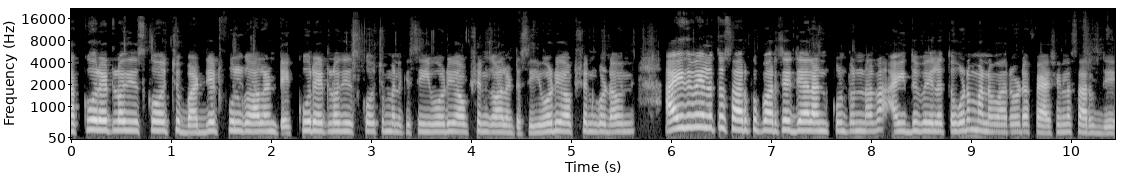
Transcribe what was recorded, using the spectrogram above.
తక్కువ రేట్లో తీసుకోవచ్చు. బడ్జెట్ ఫుల్ కావాలంటే ఎక్కువ రేట్లో తీసుకోవచ్చు. మనకి సిఓడి ఆప్షన్ కావాలంటే సిఓడి ఆప్షన్ కూడా ఉంది. ఐదు వేలతో సరుకు పర్చేజ్ చేయాలనుకుంటున్నారా? ఐదు వేలతో కూడా మన వరోడా ఫ్యాషన్లో సరుకు చే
